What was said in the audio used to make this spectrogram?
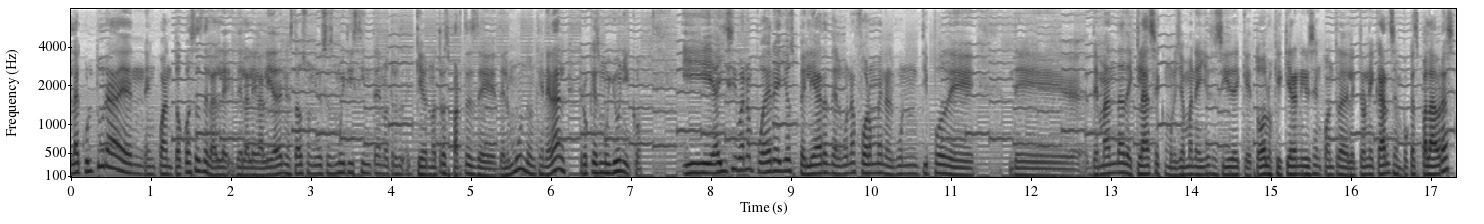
la cultura en, en, cuanto a cosas de la, de la legalidad en Estados Unidos es muy distinta en otros, que en otras partes de, del mundo en general, creo que es muy único. Y ahí sí van a poder ellos pelear de alguna forma en algún tipo de, de demanda de clase, como les llaman ellos, así de que todos los que quieran irse en contra de Electronic Arts, en pocas palabras.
